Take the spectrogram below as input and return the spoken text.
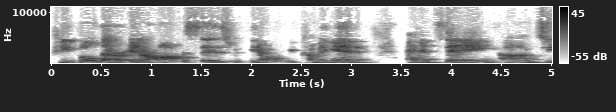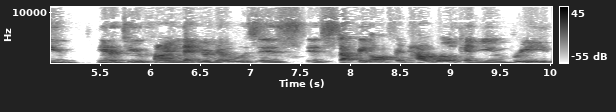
people that are in our offices, you know, we coming in and and saying, um, do you you know, do you find that your nose is is stuffy often? How well can you breathe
